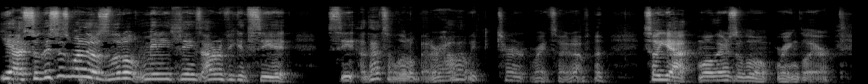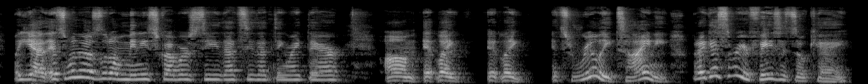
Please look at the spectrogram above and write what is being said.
yeah, so this is one of those little mini things. I don't know if you can see it. See, that's a little better. How about we turn it right side up? so yeah, well, there's a little ring glare. But yeah, it's one of those little mini scrubbers. See that, see that thing right there? Um, it like, it like, it's really tiny, but I guess for your face, it's okay.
